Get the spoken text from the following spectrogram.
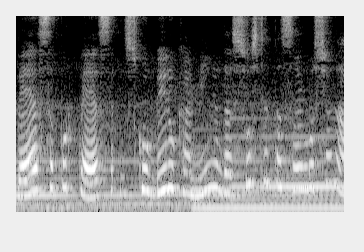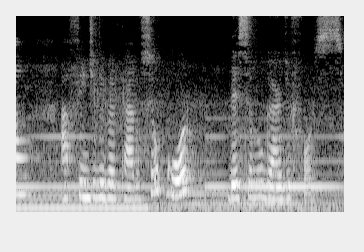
peça por peça e descobrir o caminho da sustentação emocional a fim de libertar o seu corpo desse lugar de força.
